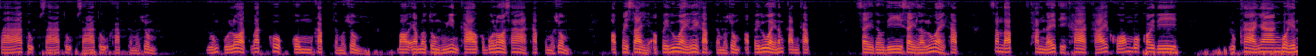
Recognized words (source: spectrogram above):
สาธุสาธุสาธุครับท่านผู้ชม หลวงปู่รอดวัดโคกกลมครับท่านผู้ชมเบาแอมเราตรงหูยินข่าวกับบัวล่อซ่าครับท่านผู้ชม เอาไปใส่เอาไปรวยเลยครับท่านผู้ชมเอาไปรวยน้ำกันครับใส่เราดีใส่เรารวยครับสำหรับท่านใดที่ค้าขายของบ่ค่อยดี ลูกค้ายางบ่เห็น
